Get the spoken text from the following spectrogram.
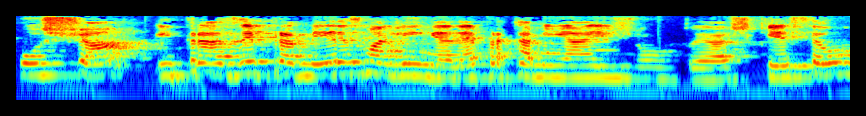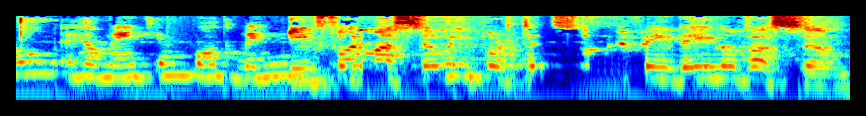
Puxar e trazer para a mesma linha, né? Para caminhar aí junto. Eu acho que esse é o, realmente um ponto bem. Informação importante sobre vender inovação.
